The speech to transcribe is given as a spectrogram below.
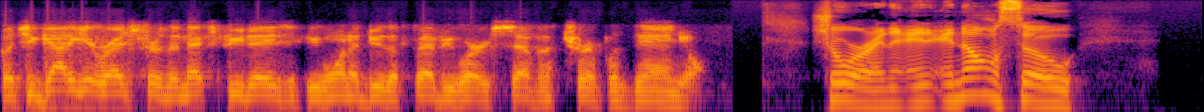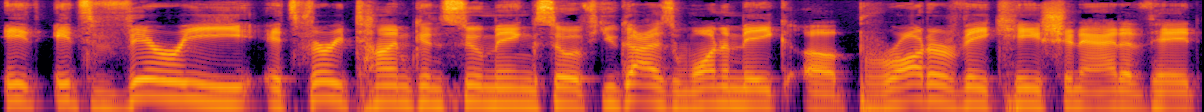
But you got to get registered the next few days if you want to do the February 7th trip with Daniel. Sure, and and, and also it, it's very it's very time consuming so if you guys want to make a broader vacation out of it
